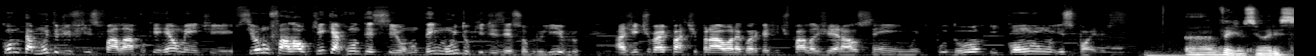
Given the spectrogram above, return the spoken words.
como tá muito difícil falar, porque realmente, se eu não falar o que, que aconteceu, não tem muito o que dizer sobre o livro, a gente vai partir para a hora agora que a gente fala geral, sem muito pudor e com spoilers. Ah, vejam, senhores.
